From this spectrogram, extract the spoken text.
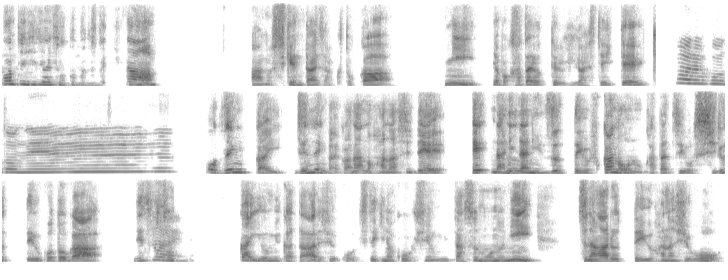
本当に非常に植物的なあの試験対策とかにやっぱ偏ってる気がしていて。なるほどね。前回、前々回かなの話で、え、何々図っていう不可能の形を知るっていうことが、実はその深い読み方、はい、ある種こう知的な好奇心を満たすものにつながるっていう話を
